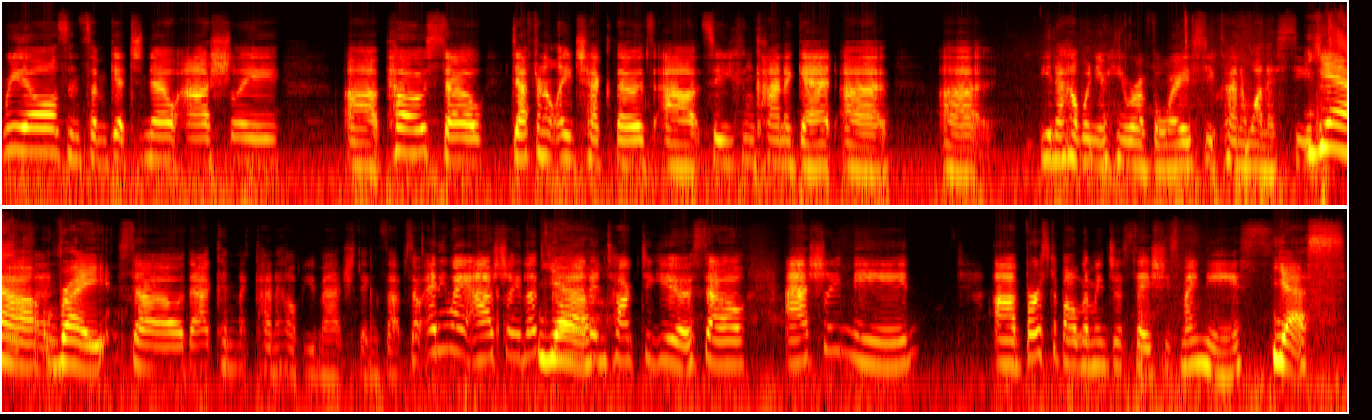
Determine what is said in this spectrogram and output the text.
reels and some get to know Ashley uh, posts. So definitely check those out, so you can kind of get uh, uh, you know how when you hear a voice, you kind of want to see. Yeah. person? Right. So that can kind of help you match things up. So anyway, Ashley, let's go ahead and talk to you. So Ashley Mead. Uh, first of all, let me just say she's my niece, Yes.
